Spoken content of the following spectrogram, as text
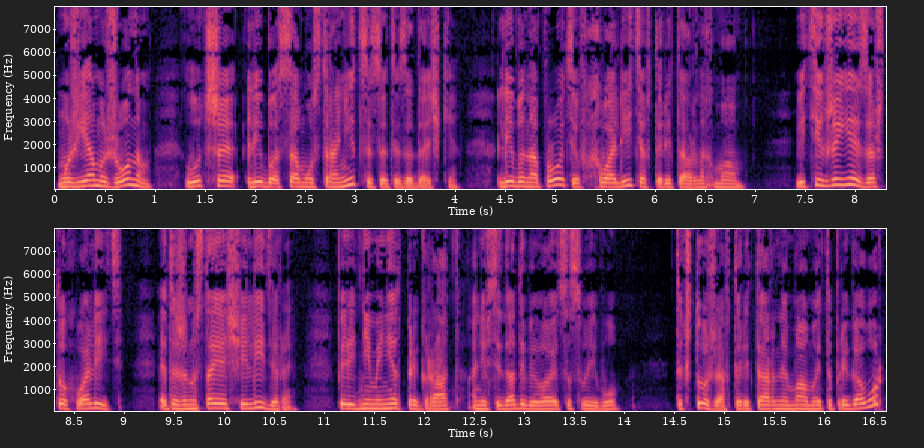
Мужьям и женам лучше либо самоустраниться из этой задачки, либо, напротив, хвалить авторитарных мам. Ведь их же есть за что хвалить. Это же настоящие лидеры. Перед ними нет преград, они всегда добиваются своего. Так что же, авторитарная мама — это приговор?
